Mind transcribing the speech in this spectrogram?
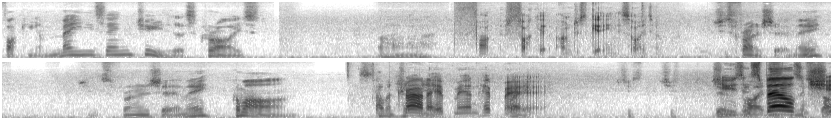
fucking amazing. Jesus Christ. Uh, Fuck, fuck it. I'm just getting this item. she's throwing shit at me. She's throwing shit at me. Come on. Stop and hit trying me. to hit me and hit me. Wait, She's she's She's using spells and the sky.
